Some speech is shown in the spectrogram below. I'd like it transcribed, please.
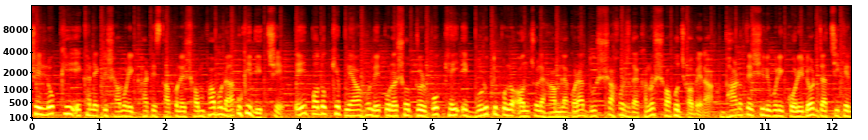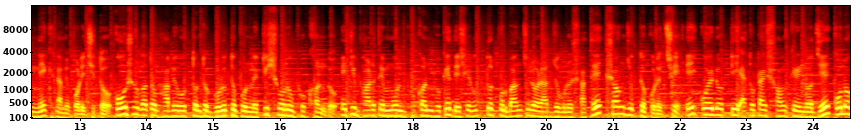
সেই লক্ষ্যেই এখানে একটি সামরিক ঘাঁটি স্থাপনের সম্ভাবনা উকি দিচ্ছে। এই পদক্ষেপ নেওয়া হলে কোনো শত্রুর পক্ষেই এক গুরুত্বপূর্ণ অঞ্চলে হামলা করা দুঃসাহস দেখানো সহজ হবে না। ভারতের শিলিগুড়ি করিডোর যা চিকেন নেক নামে পরিচিত। কৌশলগতভাবে অত্যন্ত গুরুত্বপূর্ণ একটি সরু ভূখণ্ড। এটি ভারতের মূল ভূখণ্ডকে দেশের উত্তর পূর্বাঞ্চলীয় রাজ্যগুলোর সাথে সংযুক্ত করেছে। এই করিডোরটি এতটাই সংকীর্ণ যে, কোনো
